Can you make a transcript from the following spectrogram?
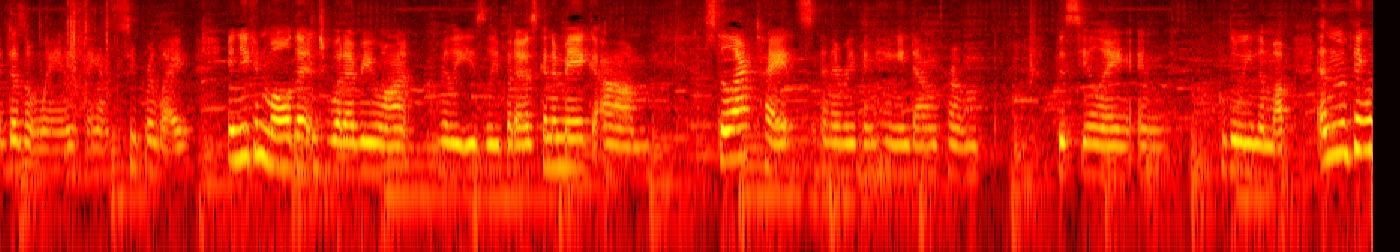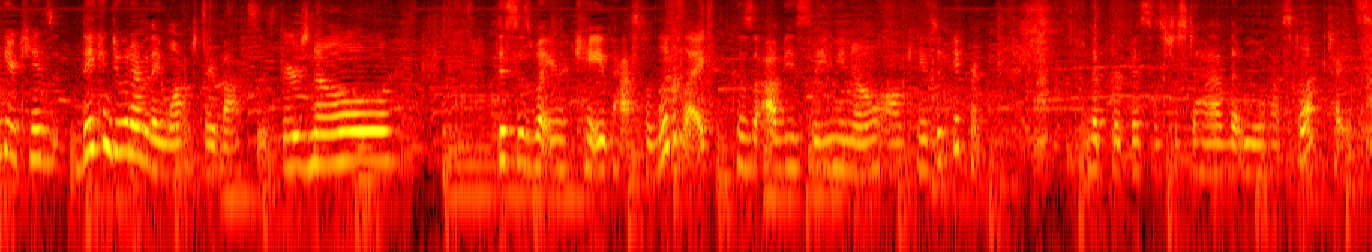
It doesn't weigh anything, it's super light. And you can mold it into whatever you want really easily, but I was going to make um, stalactites and everything hanging down from the ceiling and gluing them up. And the thing with your kids, they can do whatever they want to their boxes. There's no, this is what your cave has to look like, because obviously, you know, all caves look different the purpose is just to have that we will have stalactites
